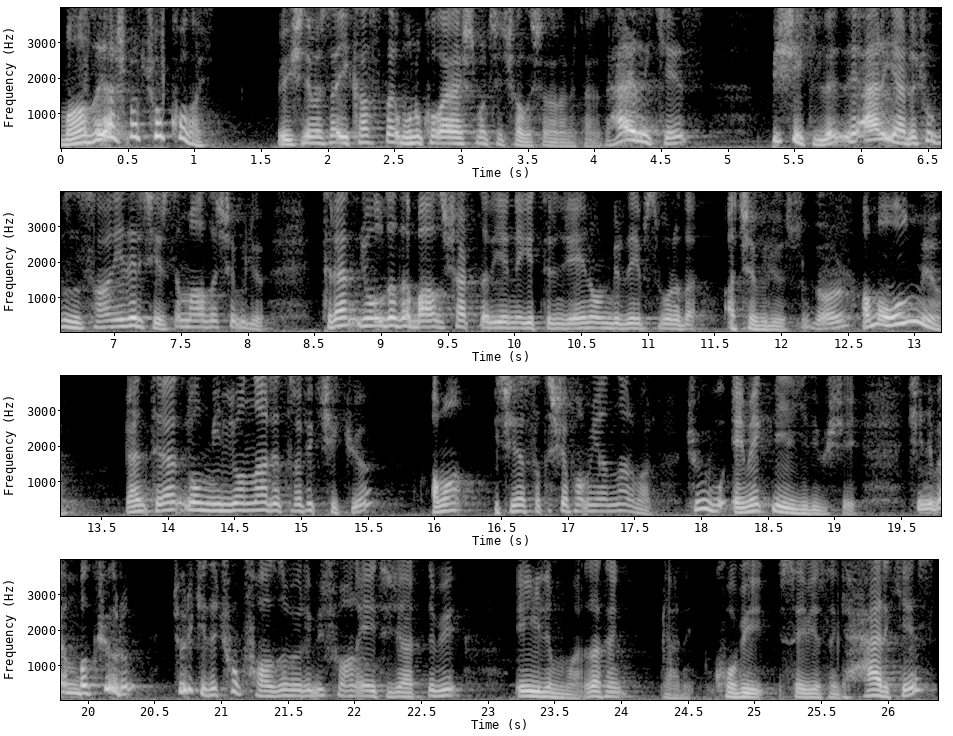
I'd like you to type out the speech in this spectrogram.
Mağazayı açmak çok kolay. Ve işte mesela İKAS da bunu kolaylaştırmak için çalışanlardan bir tanesi. Herkes bir şekilde ve her yerde çok hızlı saniyeler içerisinde mağaza açabiliyor. Trend yolda da bazı şartları yerine getirince N11'de hepsi burada açabiliyorsun. Doğru. Ama olmuyor. Yani Trendyol milyonlarca trafik çekiyor ama içine satış yapamayanlar var. Çünkü bu emekle ilgili bir şey. Şimdi ben bakıyorum Türkiye'de çok fazla böyle bir şu an e-ticarette bir eğilim var. Zaten yani KOBİ seviyesindeki herkes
